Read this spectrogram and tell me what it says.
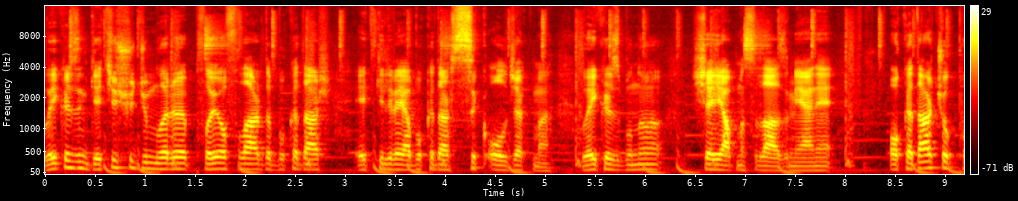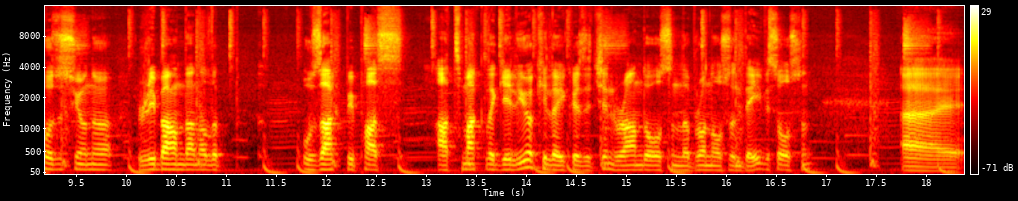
Lakers'ın geçiş hücumları playoff'larda bu kadar etkili veya bu kadar sık olacak mı? Lakers bunu şey yapması lazım yani o kadar çok pozisyonu rebound'dan alıp uzak bir pas atmakla geliyor ki Lakers için. Rondo olsun, LeBron olsun, Davis olsun. Ee,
